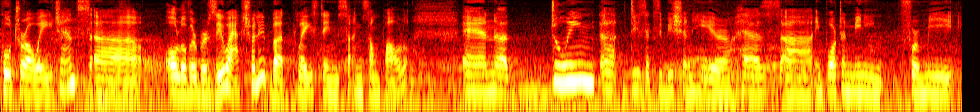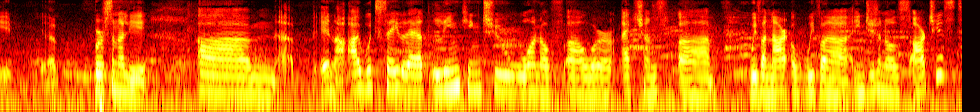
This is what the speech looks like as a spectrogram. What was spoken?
cultural agents uh, all over Brazil, actually, but placed in, in São Paulo. And uh, doing uh, this exhibition here has uh, important meaning for me personally. Um, and I would say that linking to one of our actions with an art, with an indigenous artist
